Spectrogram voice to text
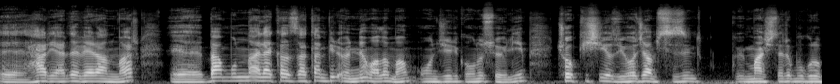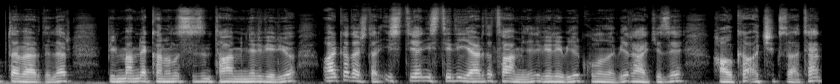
e, her yerde veren var. Ben bununla alakalı zaten bir önlem alamam. Öncelik onu söyleyeyim. Çok kişi yazıyor hocam sizin maçları bu grupta verdiler. Bilmem ne kanalı sizin tahminleri veriyor. Arkadaşlar isteyen istediği yerde tahminleri verebilir, kullanabilir. Herkese halka açık zaten.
